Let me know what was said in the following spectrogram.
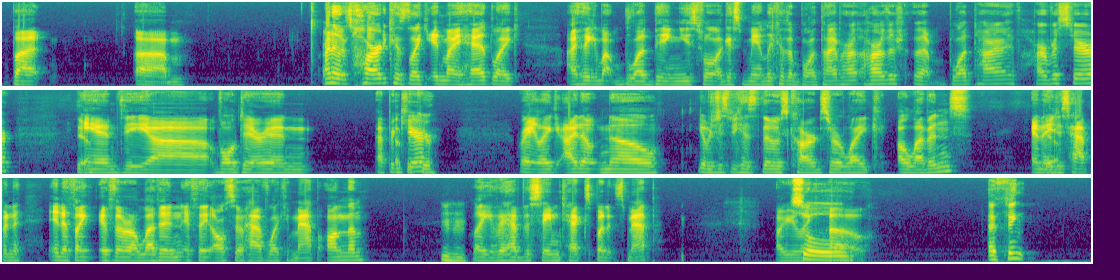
But um I know it's hard cuz like in my head like I think about blood being useful. I guess mainly because of blood type har- harvest, that Bloodtithe Harvester, Yeah. and the uh, Voldaren Epicure. Epicure. Right? Like I don't know. It was just because those cards are like 11s, and they Yeah. just happen. And if like if they're 11, if they also have like a map on them, Mm-hmm. like if they have the same text but it's map, are you So- like oh I think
